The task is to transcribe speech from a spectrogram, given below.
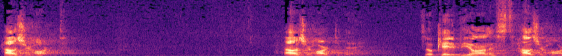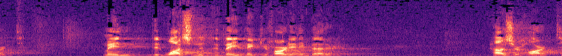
How's your heart? How's your heart today? It's okay to be honest. How's your heart? I mean, did watching the debate make your heart any better? How's your heart?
